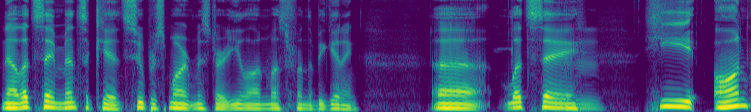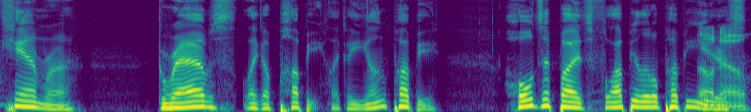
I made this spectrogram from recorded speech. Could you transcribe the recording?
Now let's say Mensa kid, super smart, Mr. Elon Musk from the beginning. Uh let's say Mhm. he on camera grabs like a puppy, like a young puppy, holds it by its floppy little puppy Oh ears, no.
